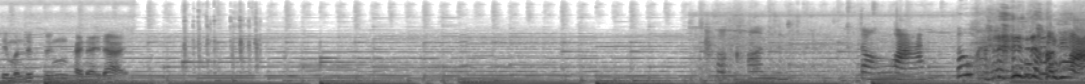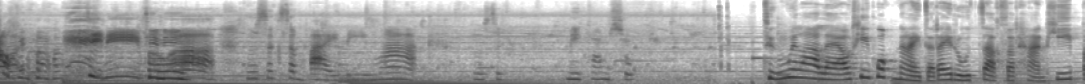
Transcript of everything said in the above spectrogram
ที่มันลึกซึ้งภายในได้ทุกคน จองมาต้องจองมาที่นี่ที่นี่ เพราะว่ารู้สึกสบายดีมาก รู้สึกมีความสุข ถึงเวลาแล้วที่พวกนายจะได้รู้จักสถานที่ป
